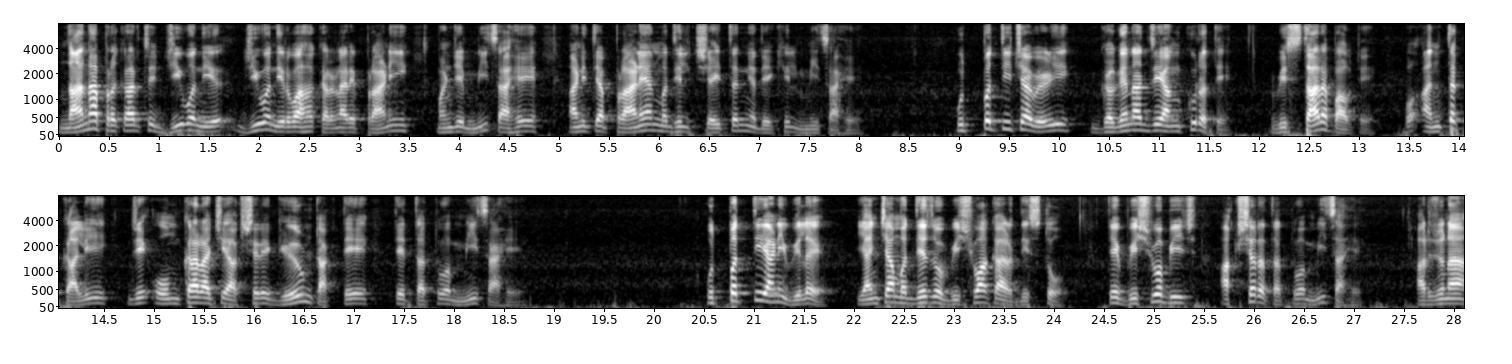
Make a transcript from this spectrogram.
नाना प्रकारचे जीवनिर जीवनिर्वाह करणारे प्राणी म्हणजे मीच आहे आणि त्या प्राण्यांमधील चैतन्य देखील मीच आहे. उत्पत्तीच्या वेळी गगनात जे अंकुरते विस्तार पावते व अंतकाली जे ओंकाराची अक्षरे गिळून टाकते ते तत्व मीच आहे. उत्पत्ती आणि विलय यांच्यामध्ये जो विश्वाकार दिसतो ते विश्वबीज अक्षरतत्व मीच आहे. अर्जुना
